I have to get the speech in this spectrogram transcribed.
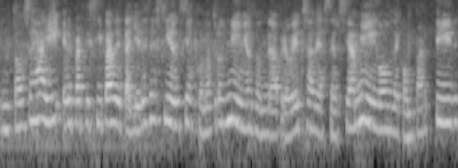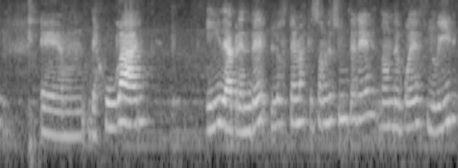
Entonces ahí él participa de talleres de ciencias con otros niños donde aprovecha de hacerse amigos, de compartir, em, de jugar y de aprender los temas que son de su interés, donde puede fluir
